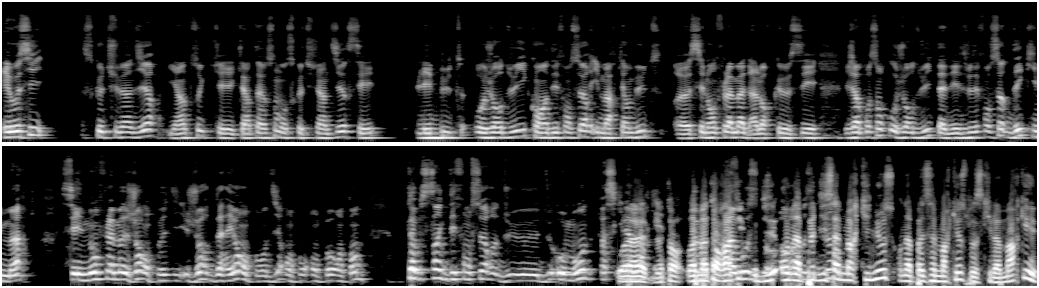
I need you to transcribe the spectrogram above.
Et, aussi, ce que tu viens de dire, il y a un truc qui est, qui est intéressant dans ce que tu viens de dire, c'est les buts. Aujourd'hui, quand un défenseur il marque un but, euh, c'est l'enflammade. Alors que c'est, j'ai l'impression qu'aujourd'hui, tu as des défenseurs dès qu'ils marquent, c'est une enflammade. Genre, on peut dire, genre derrière, on peut en dire, on peut, on peut entendre top 5 défenseurs du, du- au monde parce qu'il Ouais, a marqué. attends, ouais, Comme mais attends, Rafi, Ramos- on n'a pas dit ça de. Marquinhos, on n'a pas dit ça de Marquinhos parce qu'il a marqué.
